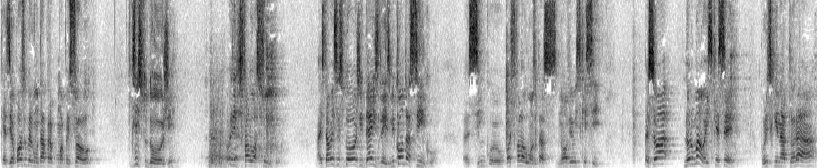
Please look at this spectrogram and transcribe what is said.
Quer dizer, eu posso perguntar para uma pessoa: o que você estudou hoje? Talvez ele te fale o assunto. Mas talvez você estudou hoje 10 leis. Me conta cinco. É, cinco, eu posso falar umas, outras nove eu esqueci. Pessoa normal é esquecer. Por isso que na Torá,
